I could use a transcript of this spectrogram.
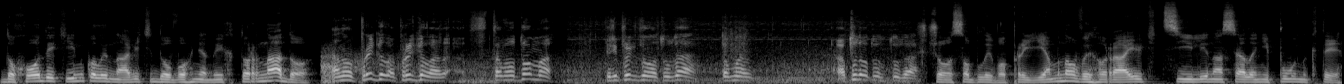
Доходить інколи навіть до вогняних торнадо. Оно прыгало, прыгало с того дома, перепрыгнуло туда, дома, оттуда тут туда. Що особливо приємно, вигорають цілі населені пункти.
